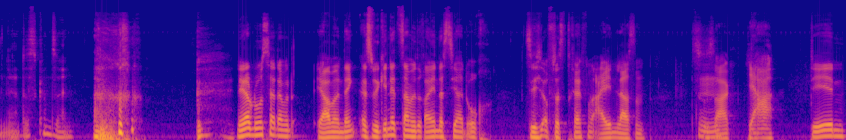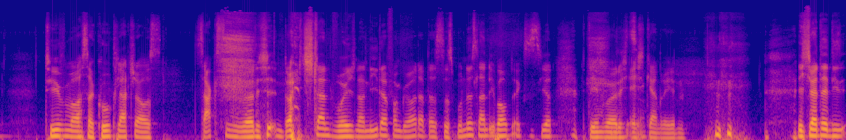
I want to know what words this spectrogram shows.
Ja, das kann sein. Nee, aber du musst halt damit. Ja, man denkt, also wir gehen jetzt damit rein, dass die halt auch sich auf das Treffen einlassen. Zu Mhm. sagen, ja, den Typen aus der Kuhklatsche aus Sachsen würde ich in Deutschland, wo ich noch nie davon gehört habe, dass das Bundesland überhaupt existiert, mit dem würde ich echt So. gern reden. ich wette, die,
